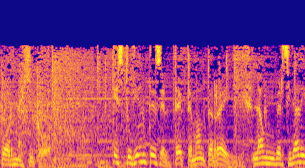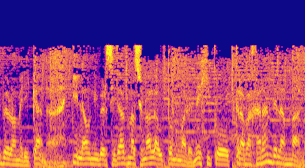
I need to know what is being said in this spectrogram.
por México. Estudiantes del TEC de Monterrey, la Universidad Iberoamericana y la Universidad Nacional Autónoma de México trabajarán de la mano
